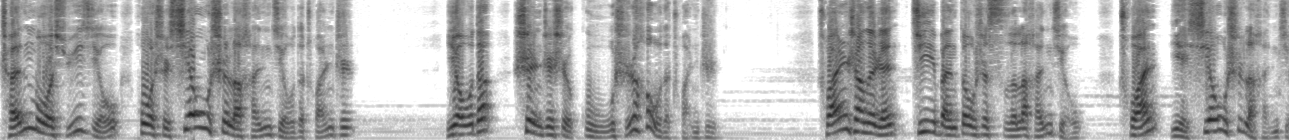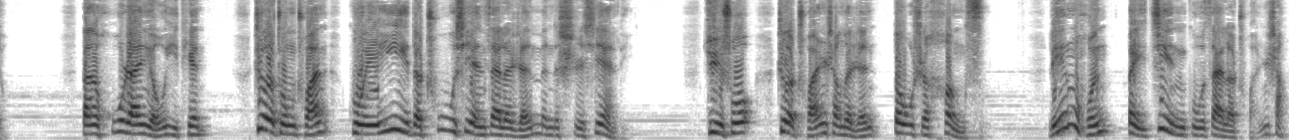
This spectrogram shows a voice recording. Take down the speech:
沉没许久或是消失了很久的船只，有的甚至是古时候的船只。船上的人基本都是死了很久，船也消失了很久。但忽然有一天，这种船诡异地出现在了人们的视线里。据说这船上的人都是横死，灵魂被禁锢在了船上。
